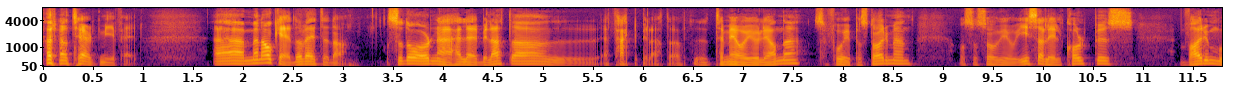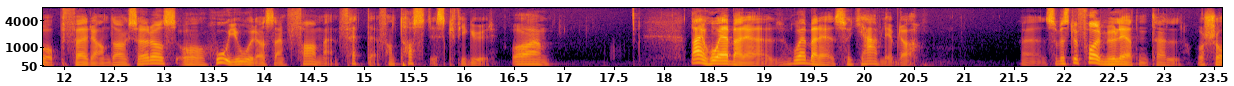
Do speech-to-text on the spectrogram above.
garantert mye feil. Uh, men OK, da vet jeg da. Så da ordner jeg heller billetter, jeg fikk billetter, til meg og Julianne. Så får vi på Stormen. Og så så vi jo Isalill Kolpus varme opp foran Dag Sørås, og hun gjorde altså en faen meg en fette, fantastisk figur. Og um, Nei, hun er bare, hun er bare så jævlig bra. Eh, Så hvis du får muligheten til å se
